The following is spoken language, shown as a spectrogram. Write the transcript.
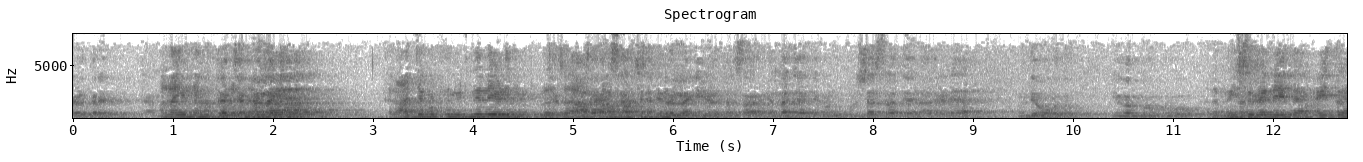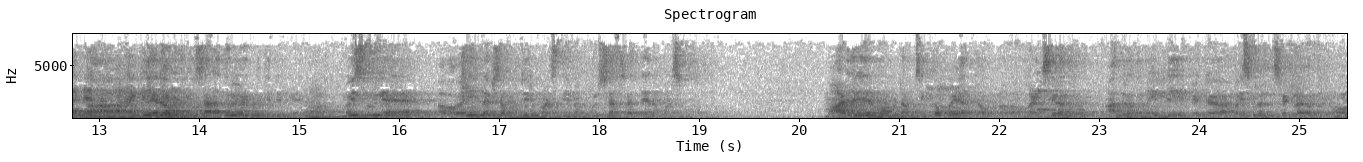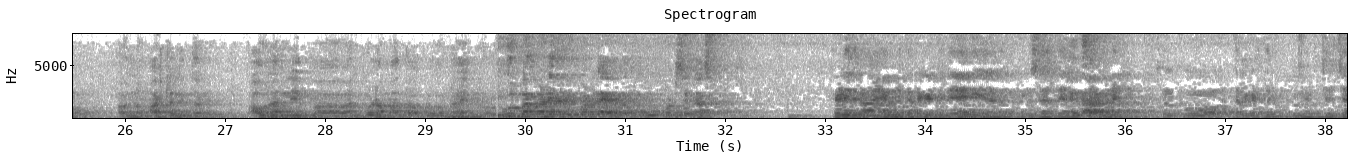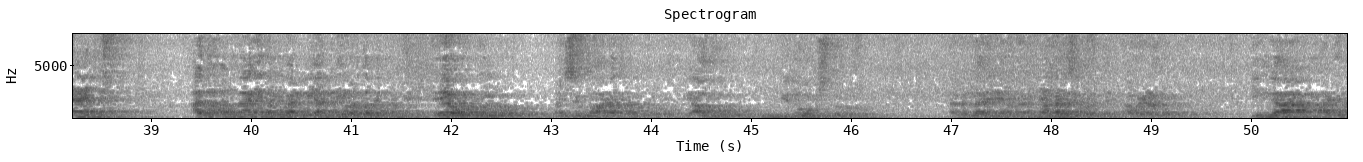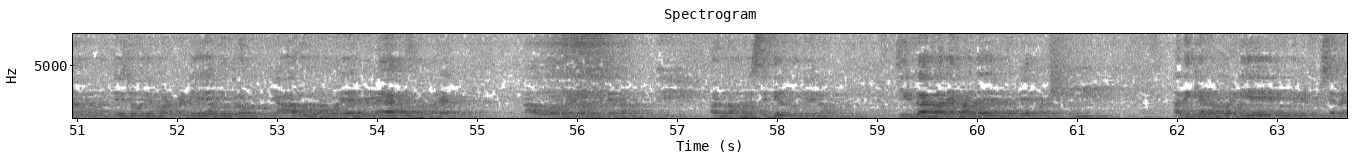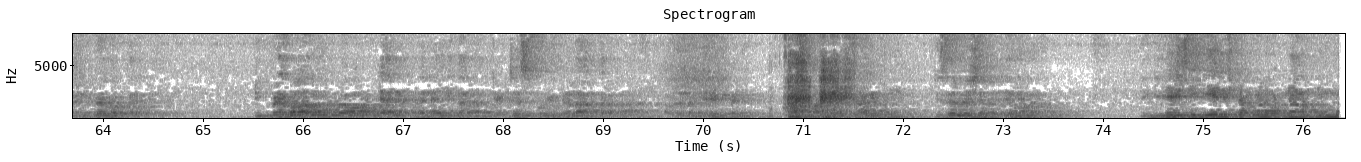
ಹೇಳ್ತಾರೆ. ಅಲ್ಲ ಇದು ನಮ್ಮ ರಾಜ್ಯ ಮಟ್ಟದ ಮೀಟಿಂಗ್ನಲ್ಲಿ ಹೇಳಿದ್ರು. ಜನರಲ್ ಆಗಿ ಹೇಳ್ತಾರೆ ಸರ್. ಎಲ್ಲ ಜಾತಿಗಳು ಕುಲಶಾಸ್ತ್ರ ಅಧ್ಯಯನ ಆದ್ರೆ ಮುಂದೆ ಹೋಗೋದು. ಈಗ ಕುರುಬರು ಮೈಸೂರಲ್ಲಿ ಐತೆ ಏನಾಗ್ಬಿಡ್ತು ಸರ್ ಅದು ಹೇಳ್ಬಿಡ್ತೀನಿ ನಿಮಗೆ. ಮೈಸೂರಿಗೆ ಅವಾಗ ಐದು ಲಕ್ಷ ಮಂಜೂರಿ ಮಾಡಿಸ್ತೀವಿ ನಾವು ಕುಲಶಾಸ್ತ್ರ ಅಧ್ಯಯನ ಮಾಡಿಸ್ಬೋದು ಮಾಡಿದ್ರೆ ಏನ್ ಮಾಡ್ಬಿಟ್ಟು ಅವ್ನು ಚಿಕ್ಕಪ್ಪಯ್ಯ ಅಂತ ಒಬ್ಬರು ಬಳಸಿರೋದು. ಆಂಧ್ರದವನು ಇಲ್ಲಿ ಬೆಂಗ ಮೈಸೂರಲ್ಲಿ ಸೆಟ್ಲ್ ಆಗುತ್ತೆ ಅವ್ನು ನಮ್ಮ ಹಾಸ್ಟೆಲ್ ಇದ್ದಾನೆ. ಅವನು ಅಲ್ಲಿ ಅನ್ಪೂರ್ಣ ಮಾತು ಒಬ್ರು ನಾಯಕರು. ಇವ್ರು ಬರ್ಕೊಂಡಿರೋ ರಿಪೋರ್ಟ್ಗೆ ರಿಪೋರ್ಟ್ ಸೆಟ್ ಆಗ್ತದೆ ಹೇಳಿದ್ರು ಆ ಎಮ್ಮೆ ಏನ್ ಸ್ವಲ್ಪ ತಲೆಗೆಟ್ಟಿದ್ರು ಚರ್ಚೆ ಆಯ್ತು. ಅದು ಹಂಗಾಗಿ ನಮ್ಗೆ ಅಲ್ಲಿ ಅಲ್ಲಿ ಬರ್ತಬೇಕು ನಮಗೆ ಏ ಅವರು ಬಂದರು ಮೈಸೂರು ಮಹಾರಾಜರು ಯಾವುದು? ಇದು ವಂಶದವರು ನಾವೆಲ್ಲ ಬರುತ್ತೆ ಅವ್ರು ಹೇಳೋದು ಹಿಂಗ ಮಾಡಿ ನಮ್ಮನ್ನ ತೇಜೋವಧೆ ಮಾಡ್ಕೊಂಡೇ ಬಂದ್ರು ಅವರು. ಯಾರು ನಮ್ಮರೇ ಬೆಳ್ಳೆಯ ಅವರು ನಮ್ಮರೇ. ನಾವು ಅವರೆಲ್ಲ ಒಂದೇ ನಾವು. ಅದು ನಮ್ಮ ಮನಸ್ಥಿತಿಯಲ್ಲಿ ಬಂದ್ವಿ ನಾವು. ಅದೇ ಮಾಡ್ತಾ ಇದ್ದೀವಿ ಏನು ಏನ್ ಅದಕ್ಕೆ ನಮ್ಮಲ್ಲಿ ಏನು ಬೆನಿಫಿಟ್ಸ್ ಎಲ್ಲ ಡಿಪ್ರೈವ್ ಆಗ್ತಾ ಇದೆ. ಡಿಪ್ರೈವ್ ಆದರೂ ಕೂಡ ಅವರ ಟ್ಯಾಲೆಂಟ್ ಮೇಲೆ ಈಗ ನಮ್ಮ ಜಡ್ಜಸ್ಗಳು ಇವರೆಲ್ಲ ಆಗ್ತಾರಲ್ಲ ಅವರೆಲ್ಲ ಮೆರಿಟ್ ಮೇಲೆ. ರಿಸರ್ವೇಶನ್ ಅಂತ ಏನಿಲ್ಲ. ಹಿಂಗೆ ಏನು ನಾವು ನಿಮ್ಮ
